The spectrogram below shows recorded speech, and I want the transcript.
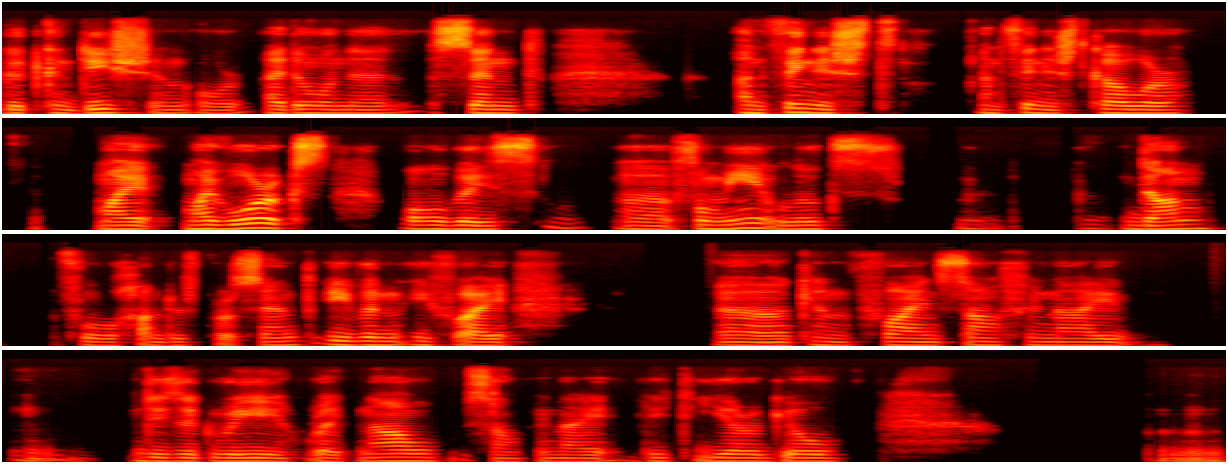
good condition, or I don't want to send unfinished unfinished cover. My my works always uh, for me looks done for 100% even if i uh, can find something I disagree right now, something I did a year ago. Mm,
